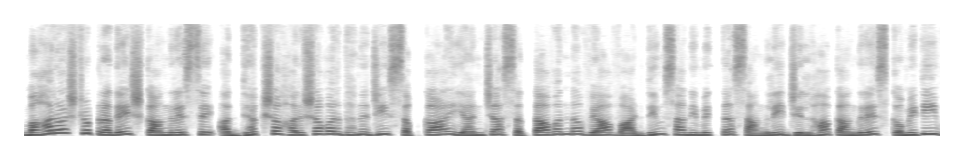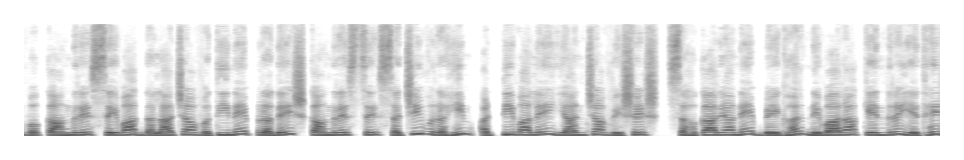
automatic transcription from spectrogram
महाराष्ट्र प्रदेश काँग्रेसचे अध्यक्ष हर्षवर्धनजी सपकाळ यांच्या सत्तावन्नव्या वाढदिवसानिमित्त सांगली जिल्हा काँग्रेस कमिटी व काँग्रेस सेवा दलाच्या वतीने प्रदेश काँग्रेसचे सचिव रहीम अट्टीवाले यांच्या विशेष सहकार्याने बेघर निवारा केंद्र येथे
